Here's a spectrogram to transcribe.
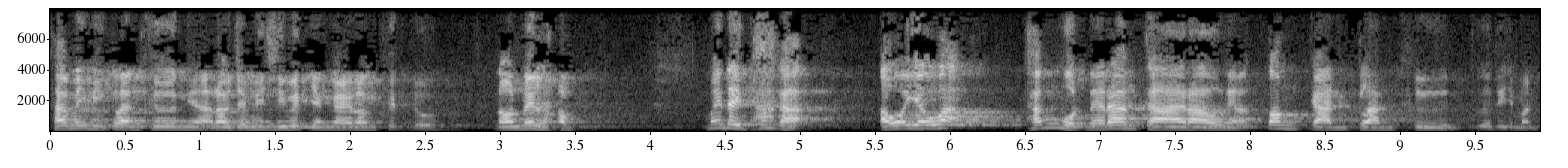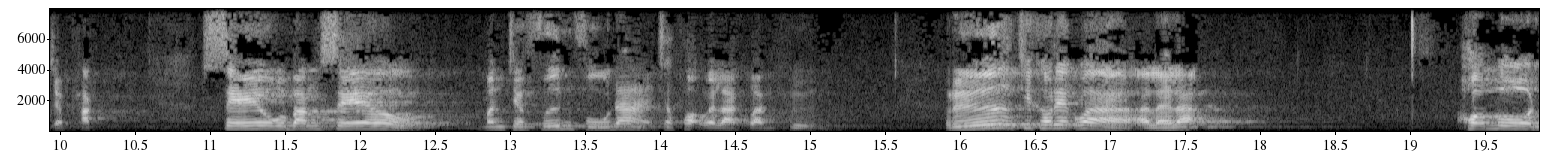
ถ้าไม่มีกลางคืนเนี่ย เราจะมีชีวิตยังไงลองคิดดู นอนไม่หลับ ไม่ได้พักอะอวัยวะ ทั้งหมดในร่างกายเราเนี่ยต้องการกลางคืนเพื่อที่มันจะพัก เซลล์บางเซลล์มันจะฟื้นฟูได้ เฉพาะเวลากลางคืน หรือที่เขาเรียกว่าอะไรละฮอร์โมน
